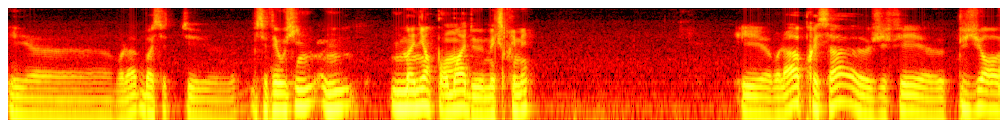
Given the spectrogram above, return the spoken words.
Et euh, voilà, bah c'était c'était aussi une, manière pour moi de m'exprimer. Et euh, voilà, après ça, euh, j'ai fait euh, plusieurs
